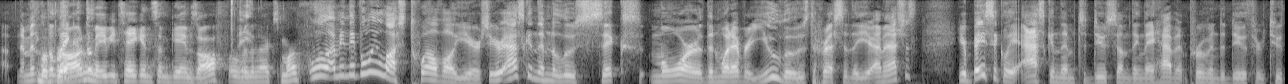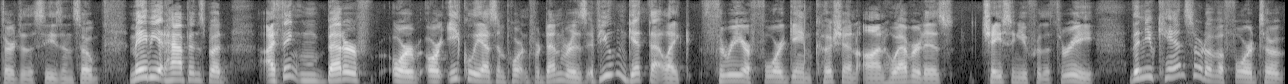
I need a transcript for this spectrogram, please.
I mean, the LeBron Lakers, the- maybe taking some games off over the next month. Well, I mean, they've only lost 12 all year. So you're asking them to lose six more than whatever you lose the rest of the year. I mean, that's just, you're basically asking them to do something they haven't proven to do through two thirds of the season. So maybe it happens, but I think better or, or equally as important for Denver is if you can get that like three or four game cushion on whoever it is chasing you for the three, then you can sort of afford to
